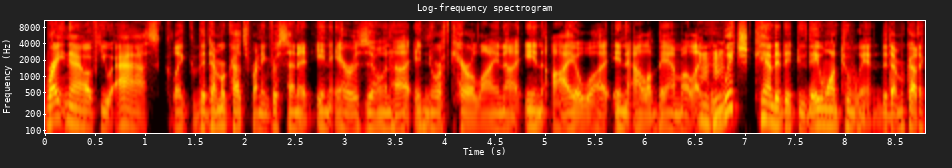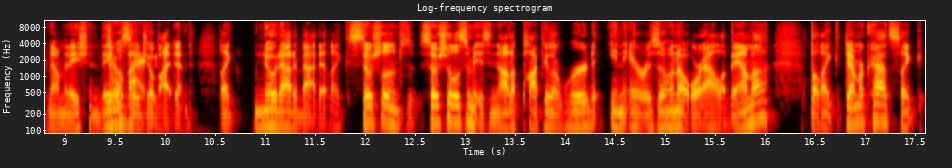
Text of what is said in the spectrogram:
right now, if you ask like the Democrats running for Senate in Arizona, in North Carolina, in Iowa, in Alabama, like mm-hmm. which candidate do they want to win the Democratic nomination? They Joe will Biden. say Joe Biden. Like no doubt about it. Like socialism socialism is not a popular word in Arizona or Alabama, but like Democrats like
